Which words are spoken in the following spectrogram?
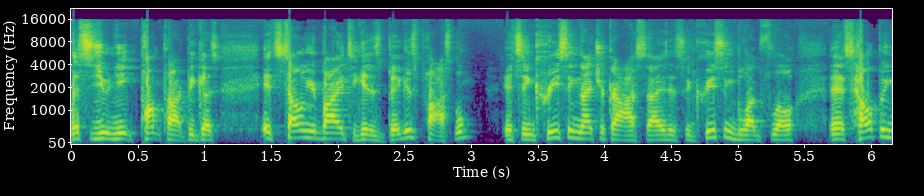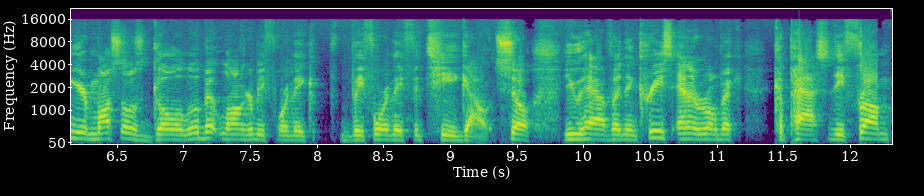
this is a unique pump product because it's telling your body to get as big as possible. It's increasing nitric oxide, it's increasing blood flow, and it's helping your muscles go a little bit longer before they before they fatigue out. So you have an increased anaerobic capacity from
